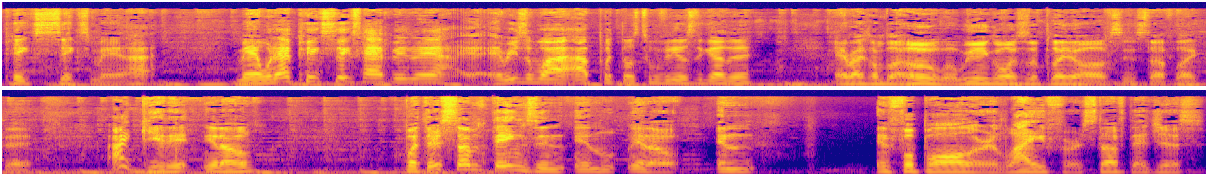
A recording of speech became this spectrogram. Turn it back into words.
pick six, man. I, man, when that pick six happened, man, the reason why I put those two videos together, everybody's gonna be like, oh, well, we ain't going to the playoffs and stuff like that. I get it, you know, but there's some things in, in you know, in in football or in life or stuff that just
